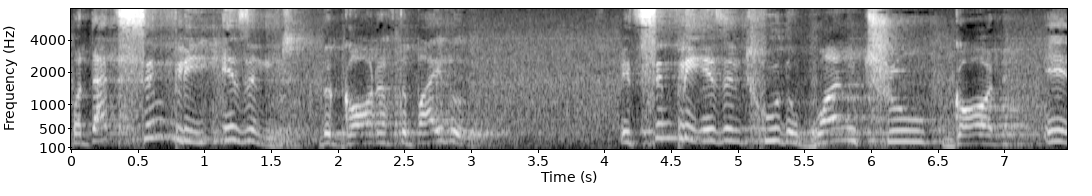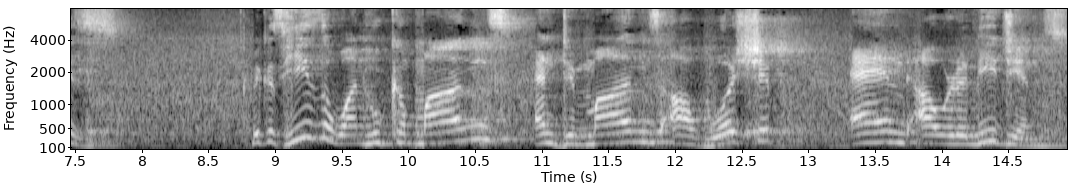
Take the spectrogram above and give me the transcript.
But that simply isn't the God of the Bible. It simply isn't who the one true God is. Because He's the one who commands and demands our worship and our allegiance.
